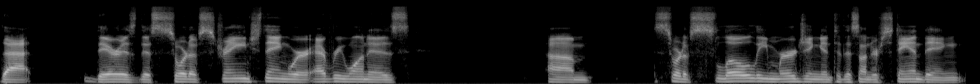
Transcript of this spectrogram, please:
that there is this sort of strange thing where everyone is um sort of slowly merging into this understanding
